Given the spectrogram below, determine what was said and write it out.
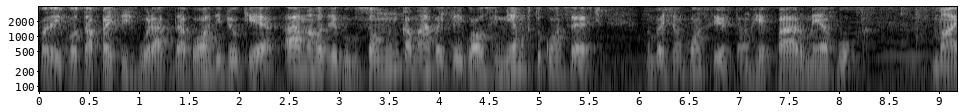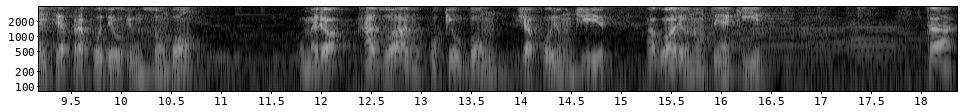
falei, vou tapar esses buracos da borda e ver o que é. Ah, mas Rodrigo, o som nunca mais vai ser igual se mesmo que tu conserte. Não vai ser um conserto, é um reparo meia boca. Mas é para poder ouvir um som bom. Ou melhor, razoável, porque o bom já foi um dia. Agora, eu não tenho aqui, tá?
